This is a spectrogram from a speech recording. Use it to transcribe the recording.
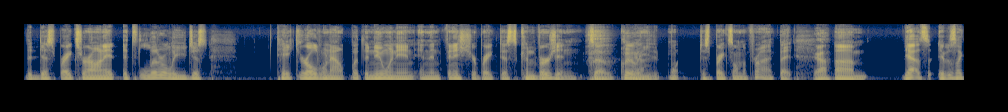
The disc brakes are on it. It's literally you just take your old one out, put the new one in, and then finish your brake disc conversion. So clearly, Yeah. you want disc brakes on the front, but yeah. um, yeah, it was like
